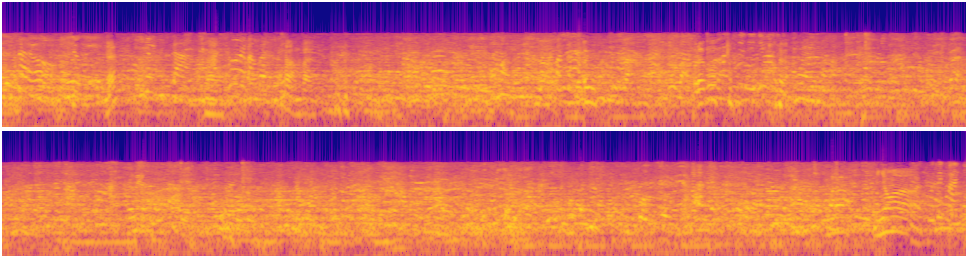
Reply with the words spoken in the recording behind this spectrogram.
진짜요 민영이 네? 민영이 진짜 아, 손을 망가지네 잘 안 봐요. 뭐라고? 민영아, 고생 많지?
